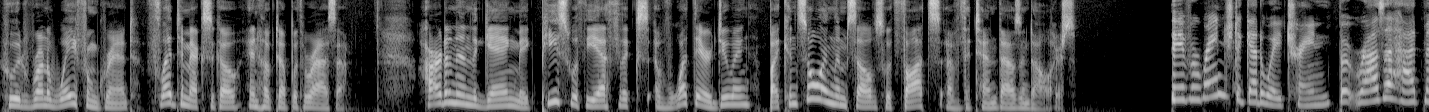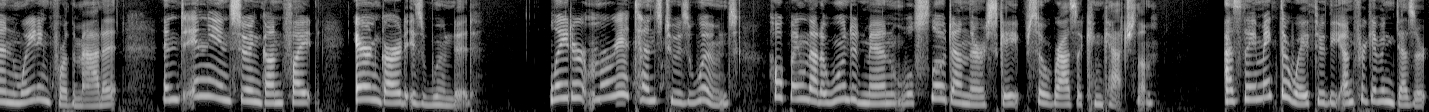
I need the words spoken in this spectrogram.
who had run away from Grant, fled to Mexico, and hooked up with Raza. Hardin and the gang make peace with the ethics of what they are doing by consoling themselves with thoughts of the $10,000. They've arranged a getaway train, but Raza had men waiting for them at it, and in the ensuing gunfight, Ehrengard is wounded. Later, Maria tends to his wounds, hoping that a wounded man will slow down their escape so Raza can catch them. As they make their way through the unforgiving desert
